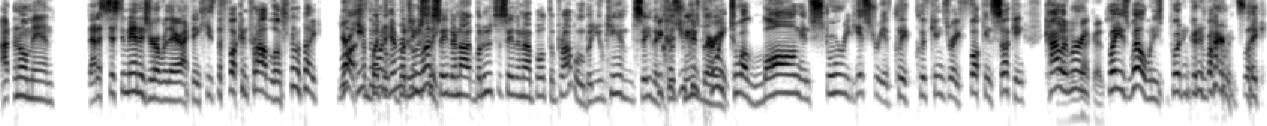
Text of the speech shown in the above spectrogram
I don't know, man. That assistant manager over there, I think he's the fucking problem. like, you're, Well, he's the but, one but hemorrhaging who's money. to say they're not? But who's to say they're not both the problem? But you can't say that because Cliff you can point to a long and storied history of Cliff, Cliff Kingsbury fucking sucking. Kyler he's Murray plays well when he's put in good environments. Like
